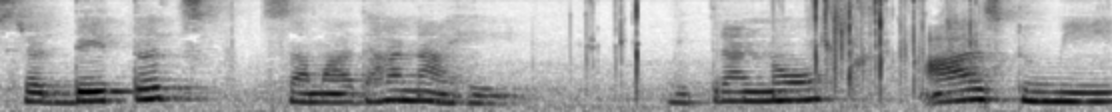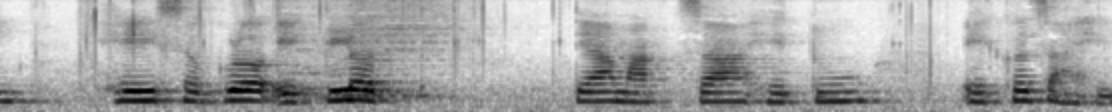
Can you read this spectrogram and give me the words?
श्रद्धेतच समाधान आहे. मित्रांनो आज तुम्ही हे सगळं ऐकलत त्यामागचा हेतू एकच आहे.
